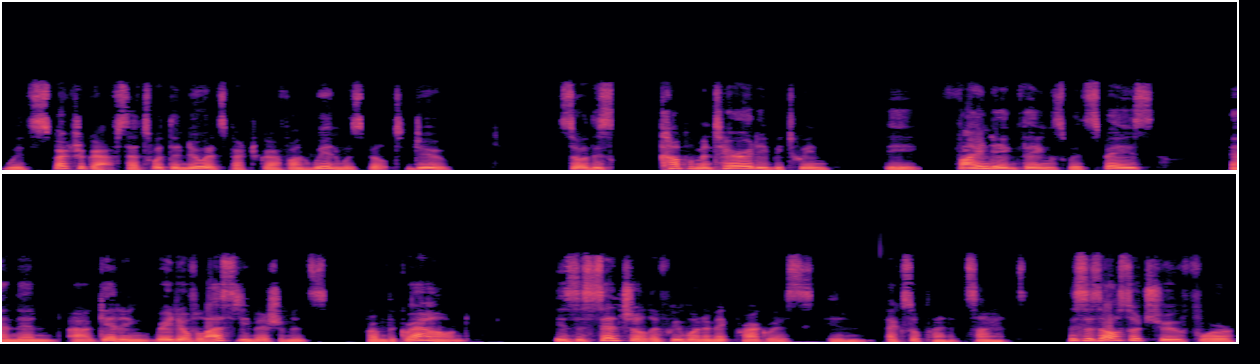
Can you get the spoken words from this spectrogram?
with spectrographs. That's what the NEID spectrograph on WIYN was built to do. So this complementarity between the finding things with space and then uh, getting radial velocity measurements from the ground is essential if we want to make progress in exoplanet science. This is also true for,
